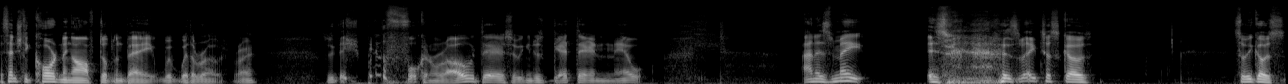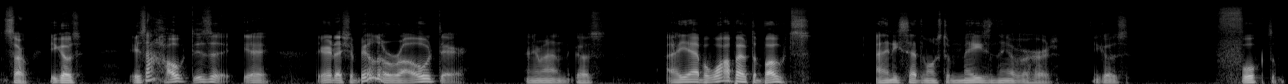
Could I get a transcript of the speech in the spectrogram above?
Essentially cordoning off Dublin Bay with, with a road, right? So they should build a fucking road there so we can just get there now. And his mate, his his mate just goes. So he goes. So he goes. Is that Howth? Is it? Yeah. There, they should build a road there. And your man goes, uh, yeah, but what about the boats? And then he said the most amazing thing I've ever heard. He goes, fuck them.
